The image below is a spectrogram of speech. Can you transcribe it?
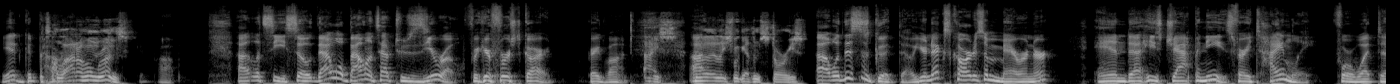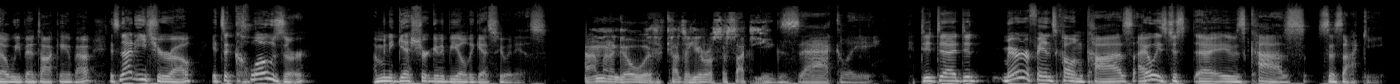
he had good That's a lot of home runs. Good pop. Uh, let's see. So that will balance out to zero for your first card, Greg Vaughn. Nice. well, at least we get some stories. Uh, well, this is good though. Your next card is a Mariner, and uh, he's Japanese. Very timely for what uh, we've been talking about. It's not Ichiro. It's a closer. I'm going to guess you're going to be able to guess who it is. I'm going to go with Kazuhiro Sasaki. Exactly. Did uh, did Mariner fans call him Kaz? I always just uh, it was Kaz Sasaki.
